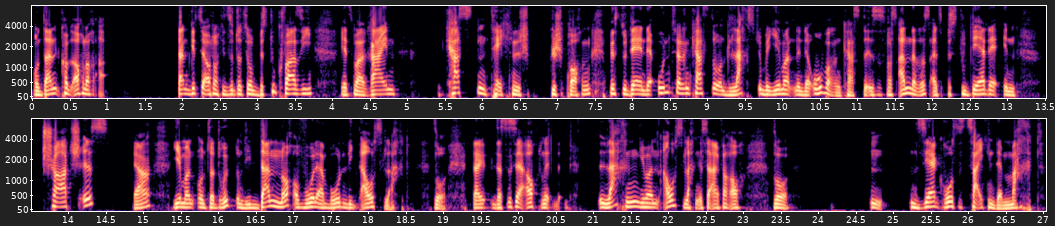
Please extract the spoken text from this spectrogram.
Und dann kommt auch noch dann gibt es ja auch noch die Situation, bist du quasi jetzt mal rein kastentechnisch gesprochen, bist du der in der unteren Kaste und lachst über jemanden in der oberen Kaste, ist es was anderes, als bist du der, der in Charge ist, ja, jemand unterdrückt und die dann noch, obwohl er am Boden liegt, auslacht. So, das ist ja auch, ne, Lachen, jemanden auslachen, ist ja einfach auch so ein, ein sehr großes Zeichen der Macht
